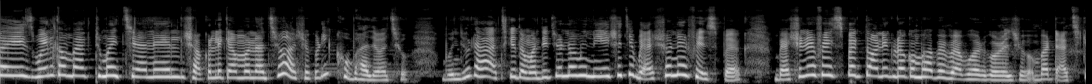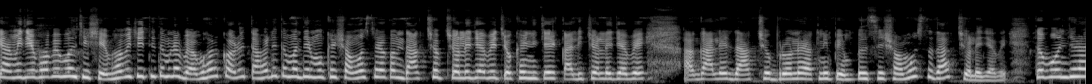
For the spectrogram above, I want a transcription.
guys welcome back to my channel. সকলে কেমন আছো? আশা করি খুব ভালো আছো। বন্ধুরা, আজকে তোমাদের জন্য আমি নিয়ে এসেছি বেসনের ফেস প্যাক বেসনের ফেস প্যাক তো অনেক রকমভাবে ব্যবহার করেছ বাট আজকে আমি যেভাবে বলছি, সেভাবে যদি তোমরা ব্যবহার করো, তাহলে তোমাদের মুখে সমস্ত রকম দাগ ছোপ চলে যাবে, চোখের নিচের কালি চলে যাবে গালের দাগ ছোপ ব্রণ একনি পিম্পলসের সমস্ত দাগ চলে যাবে। তো বন্ধুরা,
